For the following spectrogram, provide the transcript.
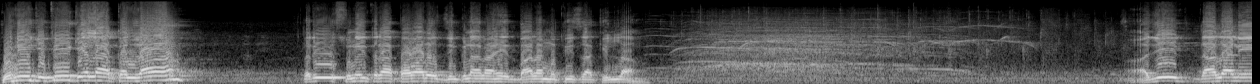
कुणी किती केला कल्ला? तरी सुनेत्रा पवारच जिंकणार आहेत बारामतीचा किल्ला. अजित दादाने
